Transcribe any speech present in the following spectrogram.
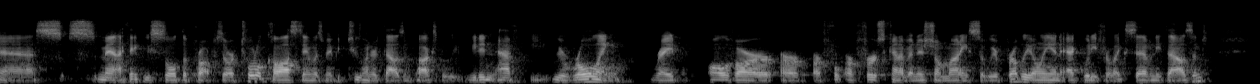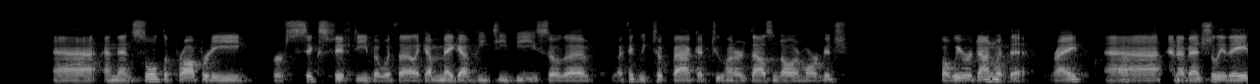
uh, I think we sold the property. So our total cost in was maybe 200,000 bucks, but we, we didn't have, we were rolling, right? All of our, our, our, our, first kind of initial money. So we were probably only in equity for like 70,000 uh, and then sold the property for 650 but with a, like a mega vtb so the i think we took back a $200000 mortgage but we were done with it right uh, and eventually they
